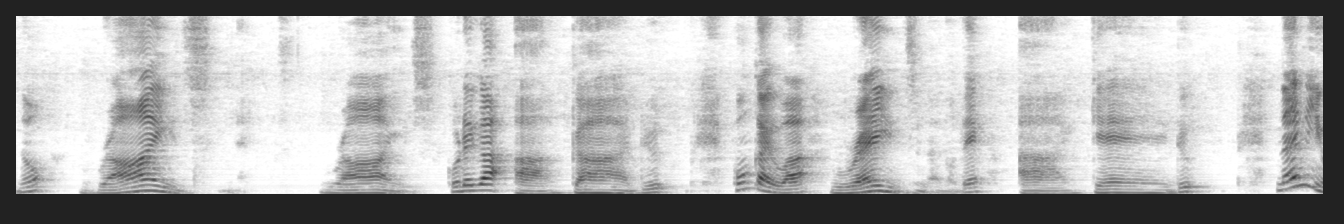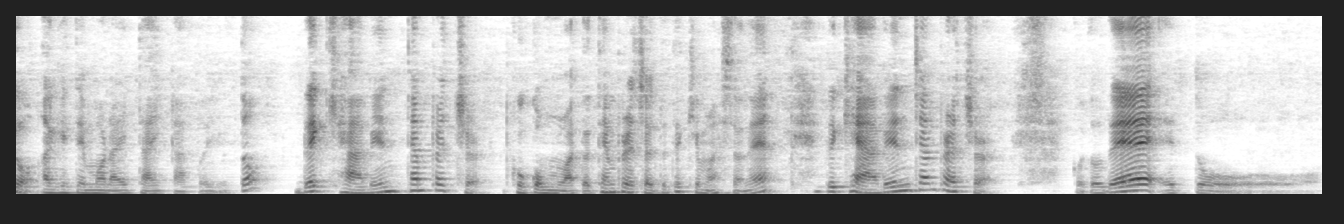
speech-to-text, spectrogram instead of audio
の rise。rise。これが上がる。今回は raise なので上げる。何を上げてもらいたいかというと the cabin temperature。ここもまた temperature 出てきましたね。the cabin temperature。ことで、えっと、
